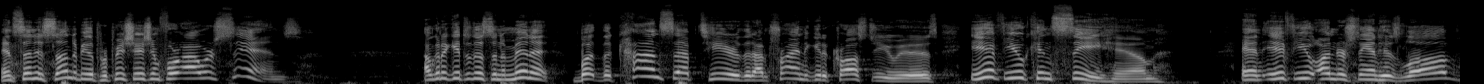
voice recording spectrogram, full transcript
and sent His Son to be the propitiation for our sins. I'm going to get to this in a minute, but the concept here that I'm trying to get across to you is if you can see Him and if you understand His love,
